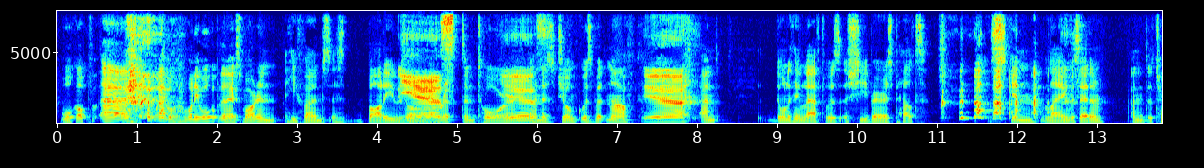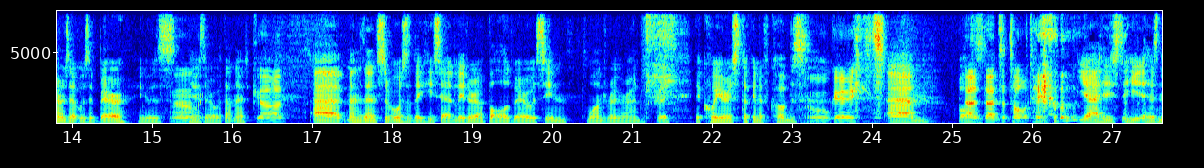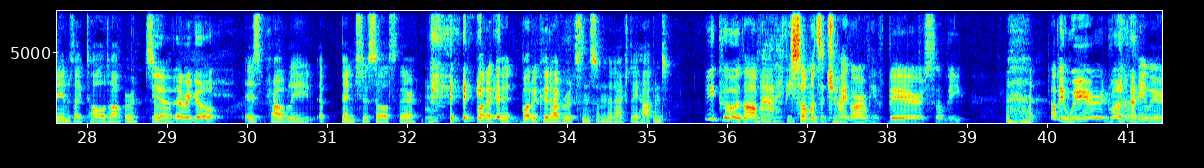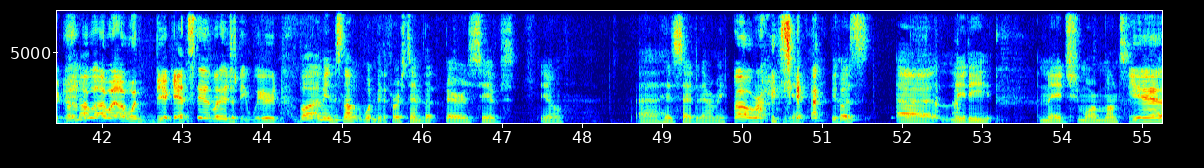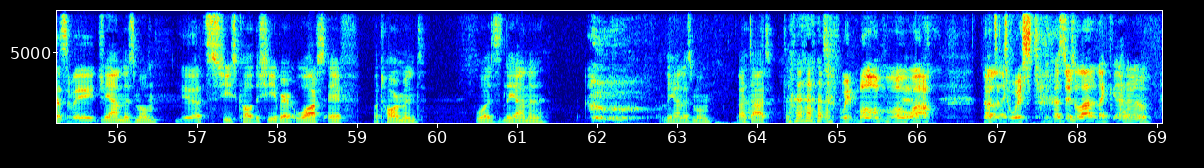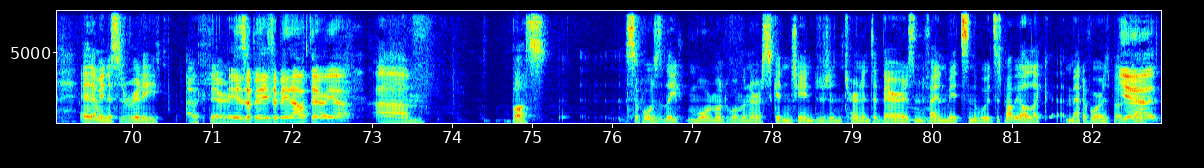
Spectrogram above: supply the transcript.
woke up. Uh, when, he, when he woke up the next morning, he found his body was Yes. all ripped and torn, Yes. and his junk was bitten off, yeah, and the only thing left was a she bear's pelt, skin lying beside him. And it turns out it was a bear. He was Oh he was there with that night. God, Uh, and then supposedly he said later a bald bear was seen wandering around with the, the queer stuck in of cubs. okay, Um, but that, that's a tall tale. yeah, he's, he his name's like Tall Talker, so yeah, there we go. it's probably a pinch of salt there. but it could but it could have roots in something that actually happened. He could. Oh man, if he summons a giant army of bears, that'll be that'll be weird. But It would be weird, but I, no. w- I, would, I wouldn't be against it, but it'd just be weird. But I mean, it's not it wouldn't be the first time that bears saved you know uh, his side of the army. Oh right, Yeah, because uh, Lady Maege Mormont, yes, Maege. Lyanna's mum, Yeah. That's she's called the she bear. What if a Tormund was Lyanna Lyanna's mum? Uh, dad. Wait, mom? Oh wow, that's Well, a like- twist. because there's a lot like I don't know. I I mean this is really out there. It's a bit, it's a bit out there, yeah. Um but supposedly Mormont women are skin changers and turn into bears and find mates in the woods. It's probably all like metaphors, but you know. yeah,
